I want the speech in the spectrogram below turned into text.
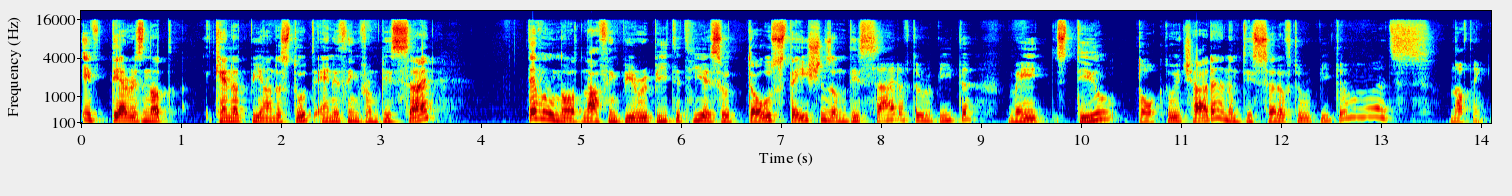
if there is not, cannot be understood anything from this side, there will not nothing be repeated here. So those stations on this side of the repeater may still talk to each other, and side of the repeater, it's nothing.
